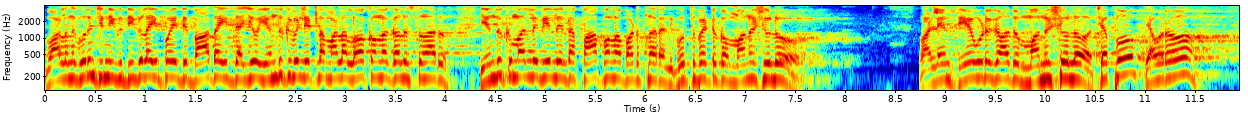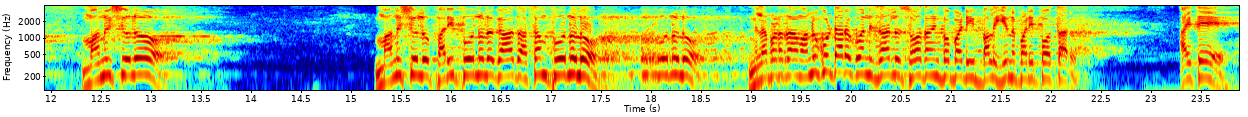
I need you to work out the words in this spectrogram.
వాళ్ళని గురించి నీకు దిగులైపోయింది బాధ అయింది అయ్యో ఎందుకు వీళ్ళు ఇట్లా మళ్ళీ లోకంలో కలుస్తున్నారు? ఎందుకు మళ్ళీ వీళ్ళు ఇట్లా పాపంలో పడుతున్నారని గుర్తుపెట్టుకో మనుషులు. వాళ్ళేం దేవుడు కాదు మనుషులు. చెప్పు ఎవరు? మనుషులు మనుషులు పరిపూర్ణులు కాదు అసంపూర్ణులు. పూర్ణులు నిలబడదాం అనుకుంటారు కొన్నిసార్లు శోధనింపబడి బలహీన పడిపోతారు అయితే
